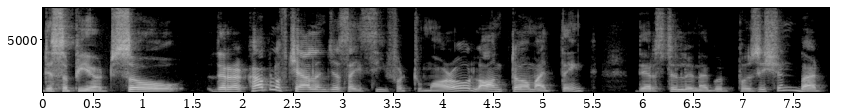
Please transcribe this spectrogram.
disappeared. So there are a couple of challenges I see for tomorrow. Long term, I think they're still in a good position. But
